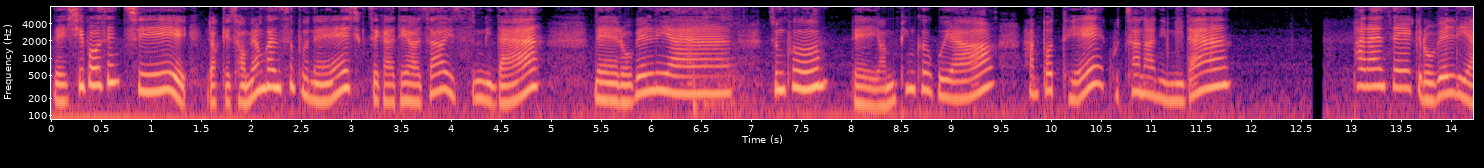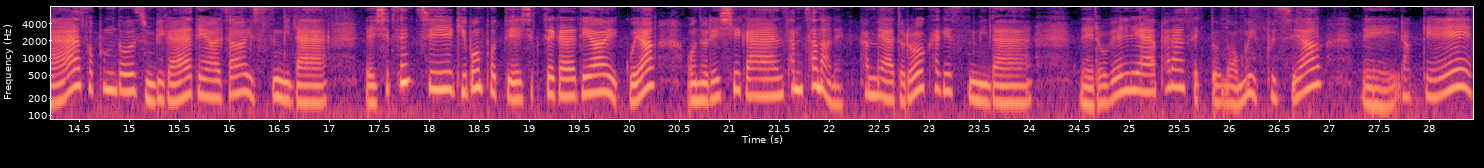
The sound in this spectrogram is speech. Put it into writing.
네, 15cm 이렇게 저명관 수분에 식재가 되어져 있습니다. 네, 로벨리아 중품 네, 연핑크고요. 한 포트에 9,000원입니다. 파란색 로벨리아 소품도 준비가 되어져 있습니다. 네, 10cm 기본 포트에 식재가 되어 있고요. 오늘의 시간 3,000원에 판매하도록 하겠습니다. 네, 로벨리아 파란색도 너무 이쁘지요? 네, 이렇게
